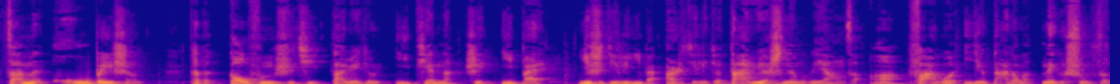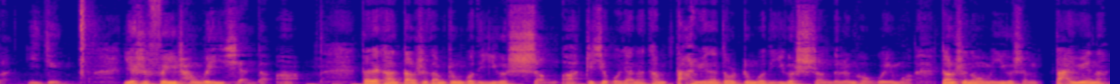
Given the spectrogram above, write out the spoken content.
咱们湖北省它的高峰时期，大约就是一天呢是一百一十几例、一百二十几例，就大约是那么个样子啊。法国已经达到了那个数字了，已经也是非常危险的啊。大家看，当时咱们中国的一个省啊，这些国家呢，他们大约呢都是中国的一个省的人口规模。当时呢，我们一个省大约呢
